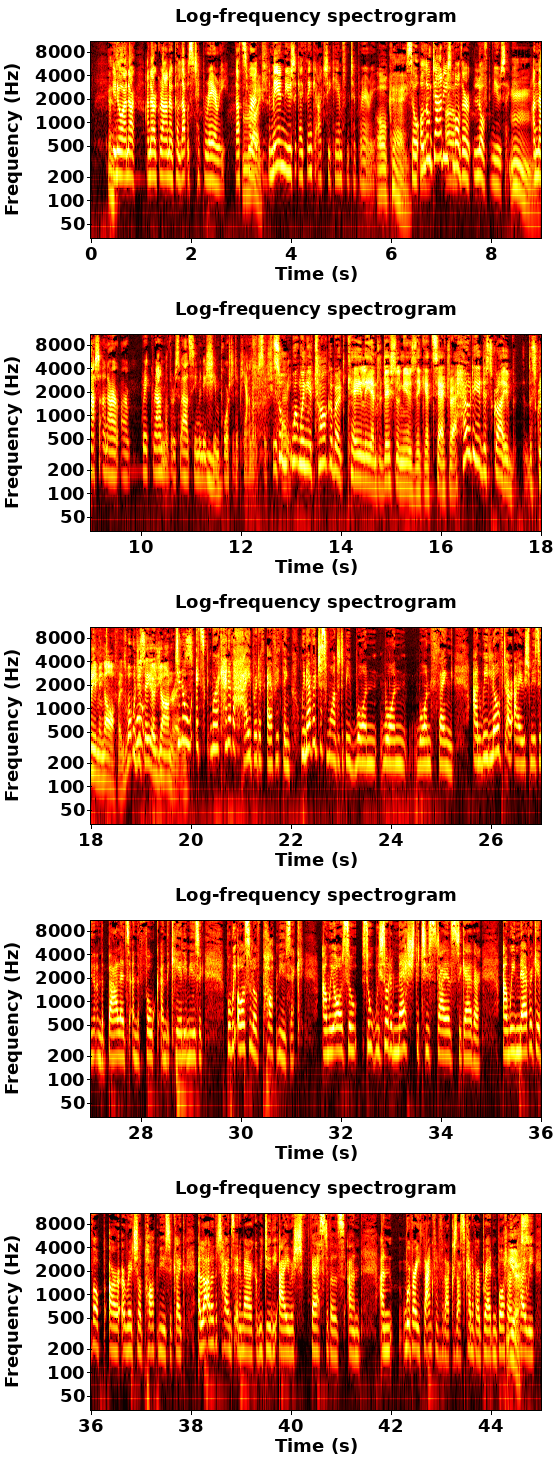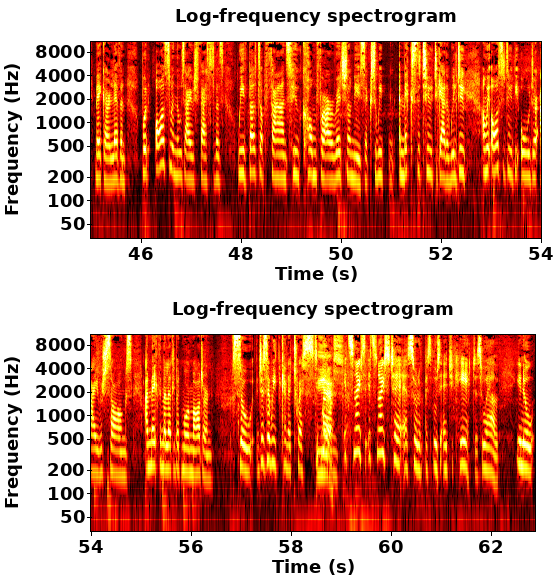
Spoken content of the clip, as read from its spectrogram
You know, and our and our granduncle that was Tipperary. That's where Right. the main music I think actually came from Tipperary. Okay. So, although Daddy's Uh, mother loved music, Hmm. and that, and our, our great grandmother as well, seemingly she hmm. imported a piano, so she was So very. w- when you talk about céilí and traditional music, etc., how do you describe the Screaming Orphans? What would you say your genre Do you know it's we're kind of a hybrid of everything. We never just wanted to be one one one thing. And we loved our Irish music and the ballads and the folk and the céilí music. But we also love pop music. And we also so we sort of mesh the two styles together and we never give up our original pop music. Like a lot of the times in America we do the Irish festivals and and we're very thankful for that because that's kind of our bread and butter Yes. and how we make our living. But also in those Irish festivals, we've built up fans who come for our original music. So we mix the two together. We'll do, and we also do the older Irish songs and make them a little bit more modern. So just a wee kind of twist. on- Yes. it's nice. It's nice to uh, sort of, I suppose, educate as well. You know,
